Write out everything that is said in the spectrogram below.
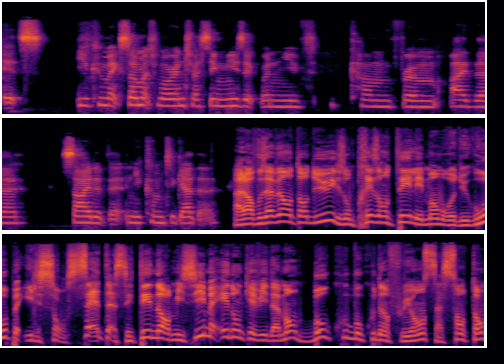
it's you can make so much more interesting music when you've come from either side of it and you come together. Alors vous avez entendu, ils ont présenté les membres du groupe, ils sont sept, c'est énormissime. Et donc évidemment beaucoup beaucoup d'influence, ça s'entend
